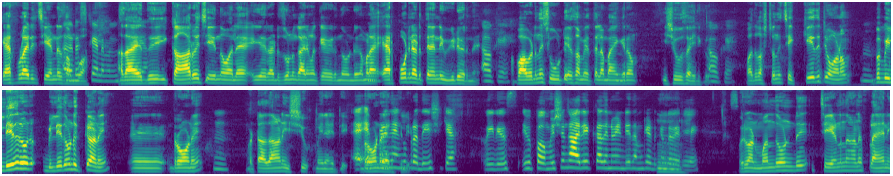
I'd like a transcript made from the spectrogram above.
കെയർഫുൾ ആയിട്ട് ചെയ്യേണ്ട സംഭവം. അതായത് ഈ കാർ ചെയ്യുന്ന പോലെ ഈ റെഡ് സോണും കാര്യങ്ങളൊക്കെ വരുന്നതുകൊണ്ട് നമ്മളെ എയർപോർട്ടിന്റെ അടുത്ത് തന്നെ വീട് വരുന്നത് അപ്പോൾ അപ്പൊ അവിടുന്ന് ഷൂട്ട് ചെയ്യുന്ന സമയത്തെല്ലാം ഭയങ്കര ഇഷ്യൂസ് ആയിരിക്കും. അപ്പോൾ അപ്പൊ അത് ഫസ്റ്റ് ഒന്ന് ചെക്ക് ചെയ്തിട്ട് വേണം. ഇപ്പൊ ബിൽഡ് ചെയ്ത് ബിൽഡ് ചെയ്തുകൊണ്ട് നിൽക്കുകയാണ് ഡ്രോണ്. ബട്ട് അതാണ് ഇഷ്യൂ മെയിൻ ആയിട്ട് ഡ്രോൺ പ്രതീക്ഷിക്കാം? വീഡിയോസ് ഇപ്പൊ പെർമിഷൻ കാര്യമൊക്കെ അതിന് വേണ്ടി നമുക്ക് എടുക്കേണ്ടി വരില്ലേ? ഒരു വൺ മന്ത് കൊണ്ട് ചെയ്യണമെന്നാണ് പ്ലാന്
